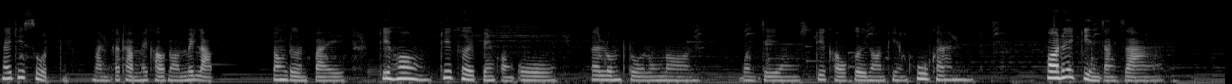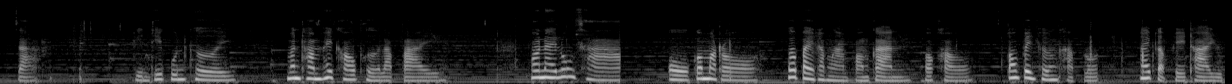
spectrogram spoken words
ในที่สุด มันก็ทำให้เขานอนไม่หลับ ต้องเดินไปที่ห้องที่เคยเป็นของโอ และล้มตัวลงนอน บนเตียงที่เขาเคยนอนเคียงคู่กัน พอได้กลิ่นจางๆ จากกลิ่นที่คุ้นเคย มันทำให้เขาเผลอหลับไปพอในรุ่งเช้า โอก็มารอเพื่อไปทำงานพร้อมกัน เพราะเขาต้องเป็นคนขับรถ ให้กับเพทาอยู่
